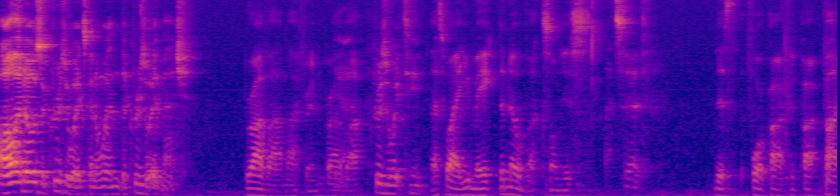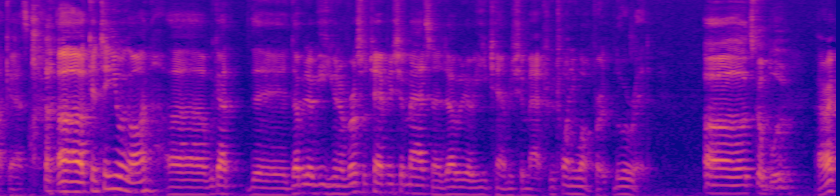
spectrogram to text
All I know is a cruiserweight's gonna win the cruiserweight match. brava, my friend, brava. Yeah. Cruiserweight team. That's why you make the no bucks on this That's it. This for profit po- podcast. Uh, continuing on, uh, we got the WWE Universal Championship match and the WWE Championship match. Which one you want first, blue or red? Uh, let's go blue. All right.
